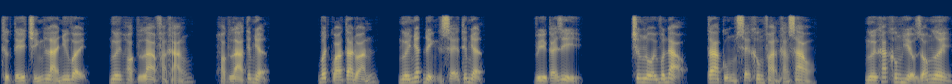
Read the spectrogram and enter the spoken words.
thực tế chính là như vậy, ngươi hoặc là phản kháng, hoặc là tiếp nhận. Bất quá ta đoán, ngươi nhất định sẽ tiếp nhận. Vì cái gì? Trương lỗi vấn đạo ta cũng sẽ không phản kháng sao? Người khác không hiểu rõ ngươi,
